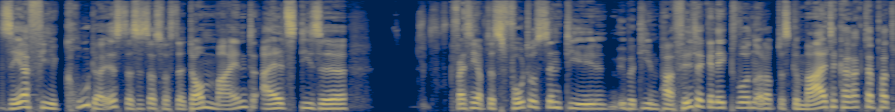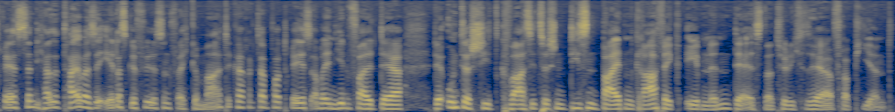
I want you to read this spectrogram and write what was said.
sehr viel kruder ist, das ist das, was der Dom meint, als diese ich weiß nicht, ob das Fotos sind, die, über die ein paar Filter gelegt wurden oder ob das gemalte Charakterporträts sind. Ich hatte teilweise eher das Gefühl, das sind vielleicht gemalte Charakterporträts, aber in jedem Fall der, der Unterschied quasi zwischen diesen beiden Grafikebenen, der ist natürlich sehr frappierend.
